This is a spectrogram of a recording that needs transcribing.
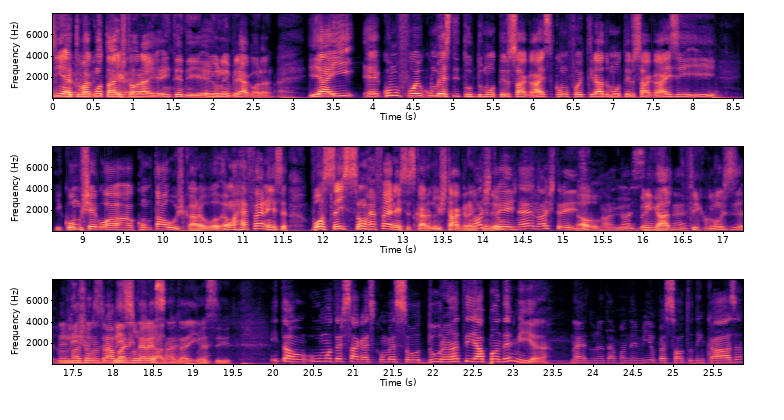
Sim, é, tu vai contar a história aí, eu entendi, eu lembrei agora. É. E aí, é, como foi o começo de tudo do Monteiro Sagaz? Como foi criado o Monteiro Sagaz e, e, e como chegou a, a como tá hoje, cara? É uma referência. Vocês são referências, cara, no Instagram, Nós entendeu? três, né? Nós três. Nós- nós obrigado, somos, né? fico longe, fazendo um trabalho interessante aí, né? esse- Então, o Monteiro Sagaz começou durante a pandemia, né? Durante a pandemia, o pessoal tudo em casa.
